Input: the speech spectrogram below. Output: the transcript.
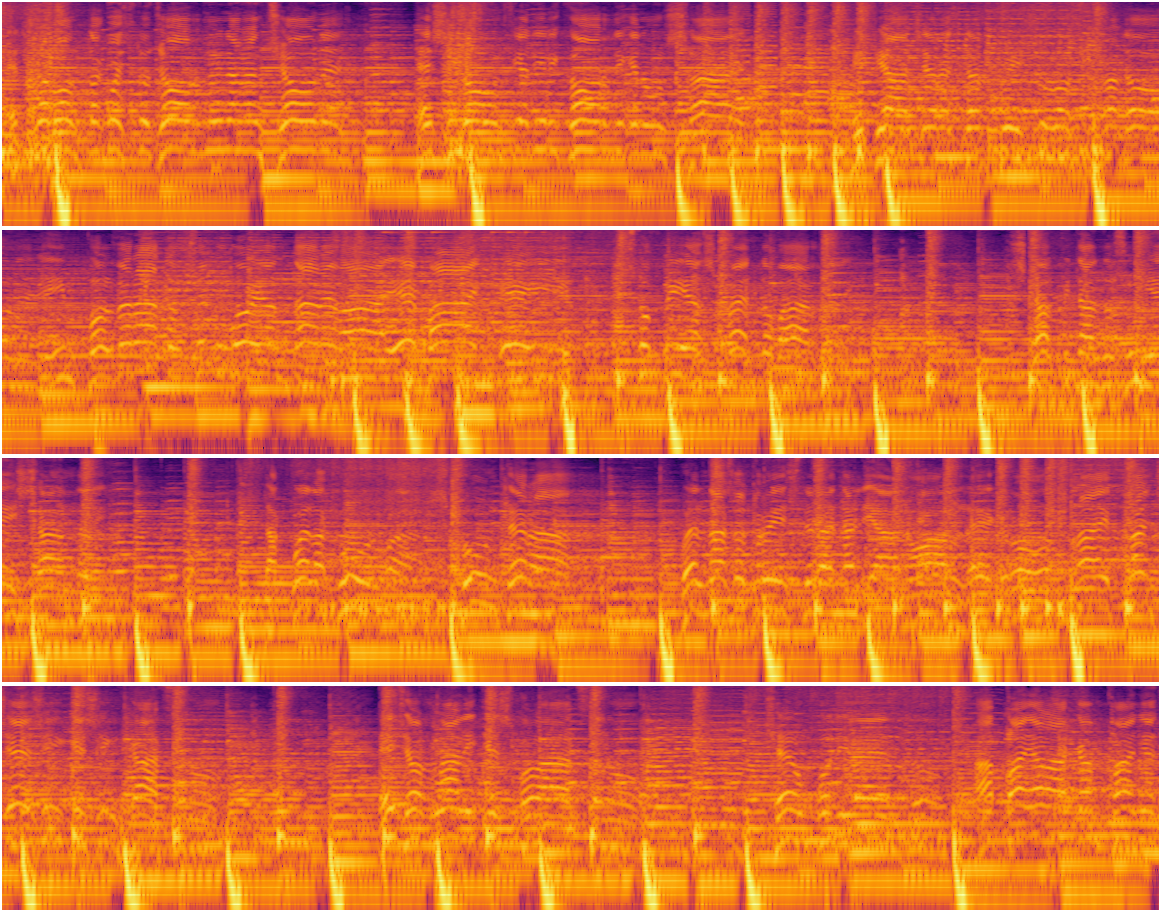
E tramonta questo giorno in arancione e si gonfia di ricordi che non sai. Mi piace restare qui sullo stradone, impolverato se tu vuoi andare vai sto qui aspetto Bartoli, scalpitando sui miei sandali. Da quella curva spunterà quel naso triste da italiano allegro, tra i francesi che si incazzano e i giornali che svolazzano. C'è un po' di vento, abbaia la campagna,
